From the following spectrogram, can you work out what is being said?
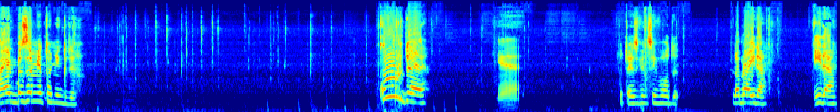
A jak beze mnie, to nigdy. Kurde! Nie. Tutaj jest więcej wody. Dobra, idę. Idę.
